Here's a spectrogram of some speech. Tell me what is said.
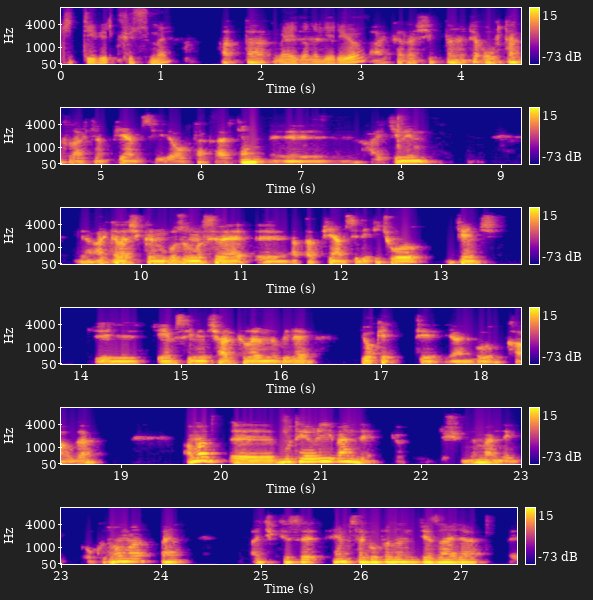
ciddi bir küsme Hatta meydana e, geliyor. arkadaşlıktan öte ortaklarken, PMC ile ortaklarken e, Hayki'nin yani arkadaşlıklarının bozulması ve e, hatta PMC'deki çoğu genç e, MC'nin şarkılarını bile yok etti yani bu kavga. Ama e, bu teoriyi ben de düşündüm, ben de okudum ama ben açıkçası hem Sagopa'nın cezayla e,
